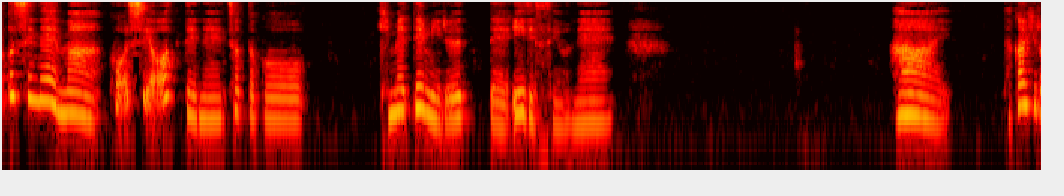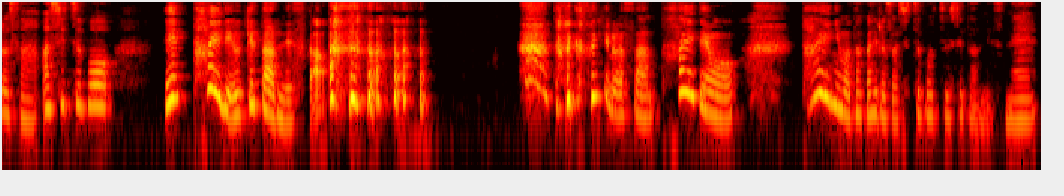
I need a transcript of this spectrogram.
今年ね、まあ、こうしようってね、ちょっとこう、決めてみるっていいですよね。はい。高弘さん、足つぼ、え、タイで受けたんですか？高弘さん、タイでも、タイにも高弘さん出没してたんですね。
